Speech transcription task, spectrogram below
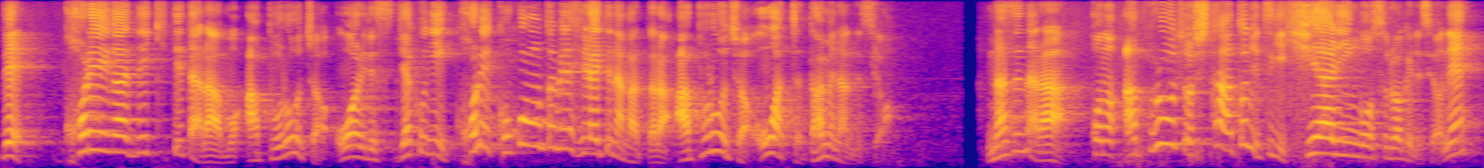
で、これができてたらもうアプローチは終わりです。逆にこれ心の扉開いてなかったらアプローチは終わっちゃダメなんですよ。なぜならこのアプローチをした後に次ヒアリングをするわけですよね。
